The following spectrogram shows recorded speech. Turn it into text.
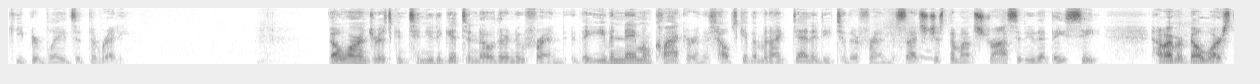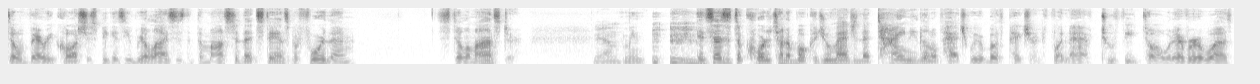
Keep your blades at the ready. Belwar and Drizzt continue to get to know their new friend. They even name him Clacker, and this helps give him an identity to their friend besides just the monstrosity that they see. However, Belwar is still very cautious because he realizes that the monster that stands before them is still a monster. Yeah. I mean, it says it's a quarter ton of boat. Could you imagine that tiny little patch we were both picturing, foot and a half, two feet tall, whatever it was,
